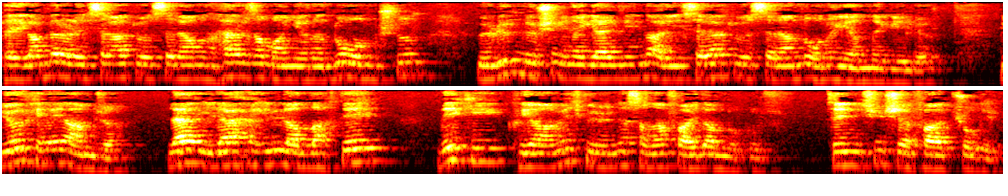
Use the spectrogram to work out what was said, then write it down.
Peygamber Aleyhisselatü Vesselam'ın her zaman yanında olmuştur. Ölüm döşeğine geldiğinde Aleyhisselatü Vesselam da onun yanına geliyor. Diyor ki ey amca La ilahe illallah de de ki kıyamet gününde sana faydam dokunsun. Senin için şefaatçi olayım.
